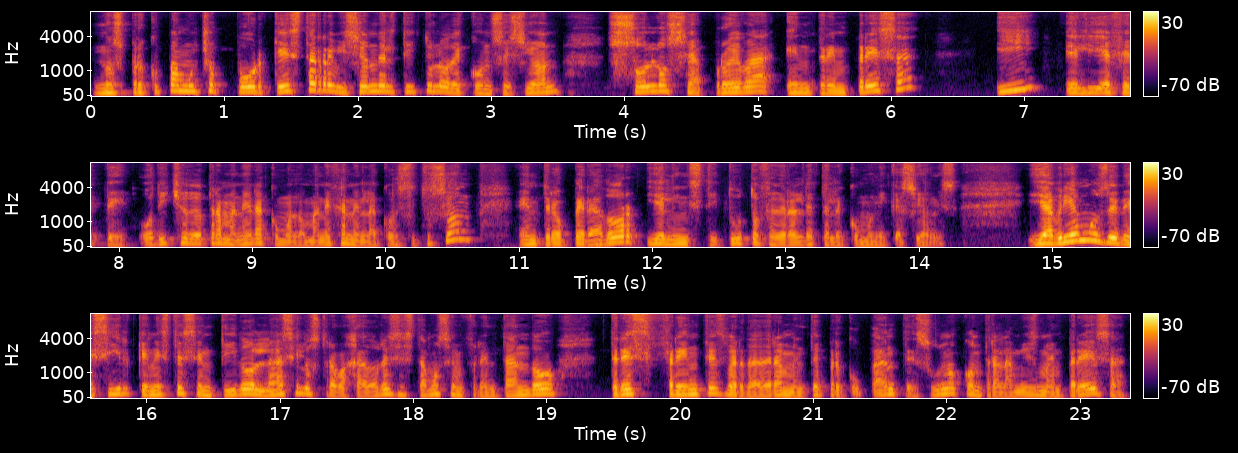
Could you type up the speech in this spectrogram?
nos preocupa mucho porque esta revisión del título de concesión solo se aprueba entre empresa y el IFT, o dicho de otra manera, como lo manejan en la Constitución, entre operador y el Instituto Federal de Telecomunicaciones. Y habríamos de decir que en este sentido, las y los trabajadores estamos enfrentando tres frentes verdaderamente preocupantes. Uno contra la misma empresa,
